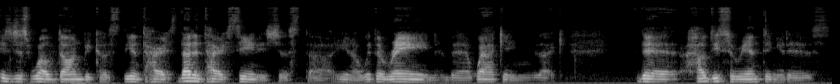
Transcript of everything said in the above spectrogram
is just well done because the entire that entire scene is just uh, you know with the rain and the whacking like the how disorienting it is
